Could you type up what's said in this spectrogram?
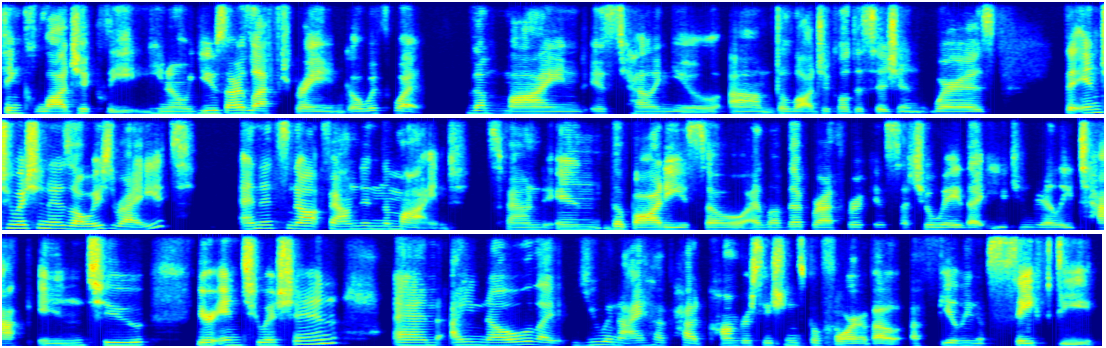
think logically, you know, use our left brain, go with what the mind is telling you, um, the logical decision. Whereas the intuition is always right and it's not found in the mind it's found in the body so i love that breath work is such a way that you can really tap into your intuition and i know like you and i have had conversations before about a feeling of safety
